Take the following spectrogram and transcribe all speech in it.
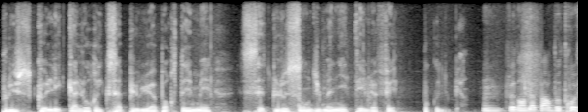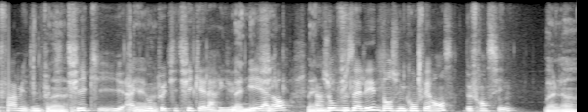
plus que les calories que ça a pu lui apporter, mais cette leçon d'humanité lui a fait beaucoup de bien. Mm. Venant de la part d'autres femmes et d'une petite Ouais. fille qui a Et une autre petite fille qui est arrivée. Magnifique, Et alors, un jour, vous allez dans une conférence de Francine. Voilà.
